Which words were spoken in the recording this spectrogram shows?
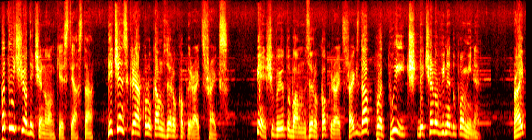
Pe Twitch eu de ce nu am chestia asta? De ce îmi scrie acolo că am zero copyright strikes? Bine, și pe YouTube am zero copyright strikes, dar pe Twitch de ce nu vine după mine? Right?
